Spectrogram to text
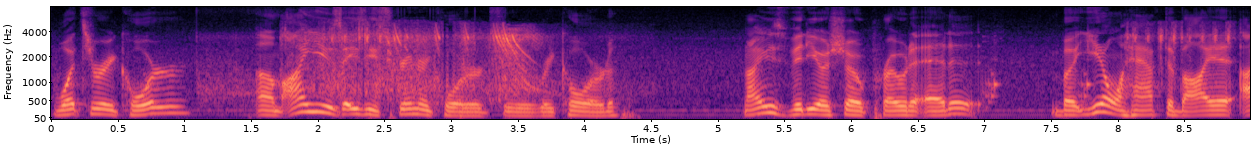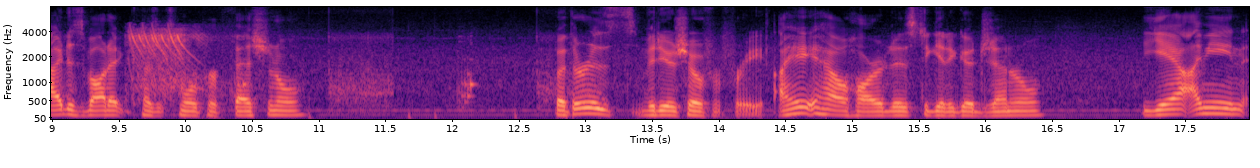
What's your recorder? Um, I use AZ Screen Recorder to record. And I use Video Show Pro to edit. But you don't have to buy it. I just bought it because it's more professional. But there is Video Show for free. I hate how hard it is to get a good general. Yeah, I mean,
